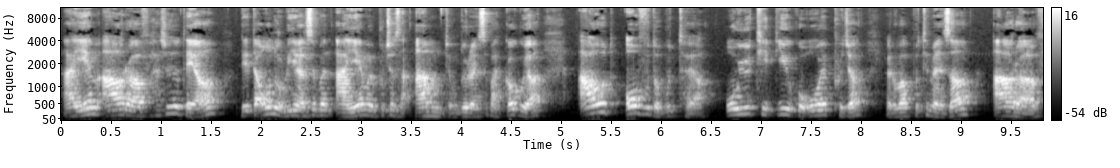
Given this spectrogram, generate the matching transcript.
I am out of 하셔도 돼요. 일단 오늘 우리 연습은 I am을 붙여서 am 정도로 연습할 거고요. out of도 붙어요. out 띄우고 of죠. 여러분 붙으면서 out of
